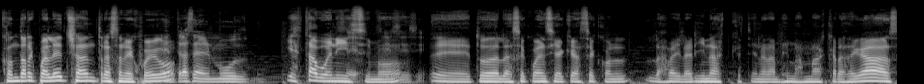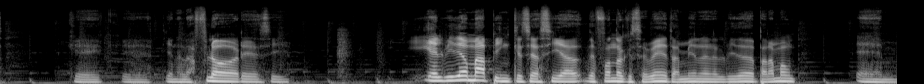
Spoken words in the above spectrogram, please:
con Dark Ballet, ya entras en el juego. Entras en el mood. Y está buenísimo. Sí, sí, sí, sí. Eh, toda la secuencia que hace con las bailarinas que tienen las mismas máscaras de gas, que, que tienen las flores y, y el video mapping que se hacía de fondo que se ve también en el video de Paramount, em,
